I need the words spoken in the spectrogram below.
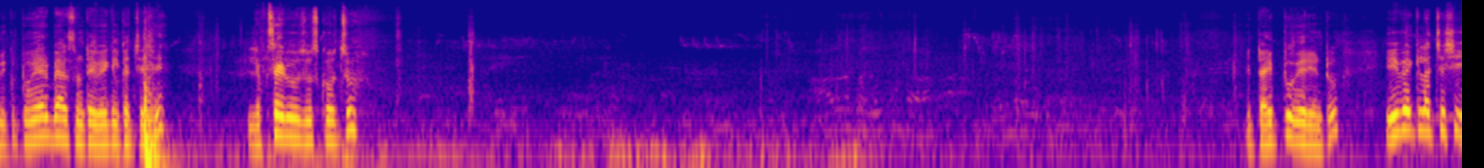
మీకు టూ ఇయర్ బ్యాగ్స్ ఉంటాయి వెహికల్కి వచ్చేసి. లెఫ్ట్ సైడ్ చూసుకోవచ్చు. Type two variant. ఈ వెహికల్ వచ్చేసి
